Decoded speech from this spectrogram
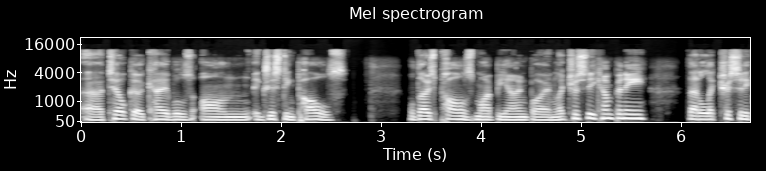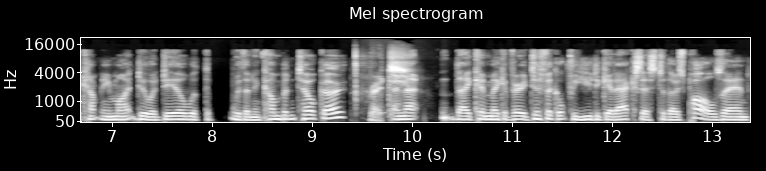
uh, telco cables on existing poles, well, those poles might be owned by an electricity company. That electricity company might do a deal with the with an incumbent telco, right? And that they can make it very difficult for you to get access to those poles. And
